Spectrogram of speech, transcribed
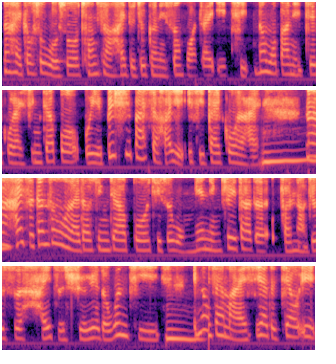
那还告诉我说，从小孩子就跟你生活在一起，那我把你接过来新加坡，我也必须把小孩也一起带过来。嗯，那孩子跟着我来到新加坡，其实我面临最大的烦恼就是孩子学业的问题。嗯，因为在马来西亚的教育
